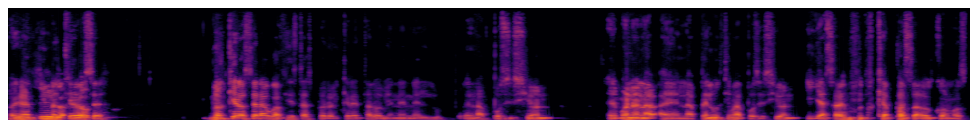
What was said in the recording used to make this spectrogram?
Oigan, Sí, y no lo- quiero lo- ser, no quiero ser aguafiestas, pero el Querétaro viene en el, en la posición, bueno, en la, en la penúltima posición, y ya sabemos lo que ha pasado con los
